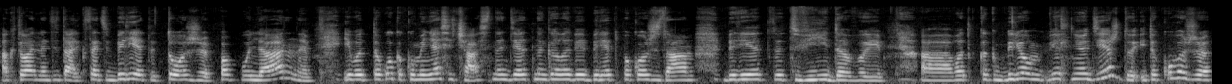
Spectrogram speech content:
актуальная деталь. Кстати, береты тоже популярны. И вот такой, как у меня сейчас надет на голове, берет по кожзам, берет твидовый. А, вот как берем верхнюю одежду и такого же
